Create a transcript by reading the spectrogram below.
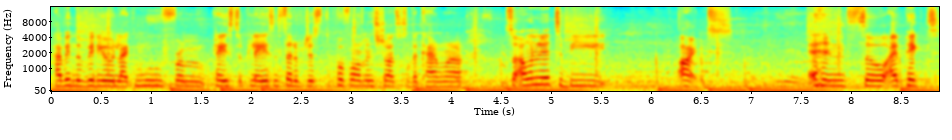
having the video like move from place to place instead of just performance shots to the camera. So I wanted it to be art. Yeah. And so I picked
